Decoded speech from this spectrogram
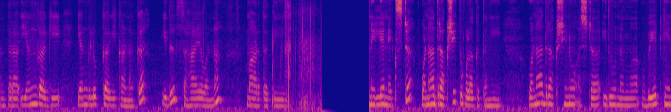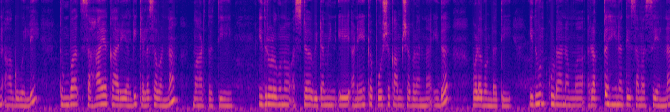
ಒಂಥರ ಯಂಗಾಗಿ ಯಂಗ್ ಲುಕ್ಕಾಗಿ ಕಾಣಕ್ಕೆ ಇದು ಸಹಾಯವನ್ನು ಮಾಡ್ತತಿ. ಇಲ್ಲೇ ನೆಕ್ಸ್ಟ್ ಒಣ ದ್ರಾಕ್ಷಿ ತೊಗೊಳಕತ್ತಾನಿ ಒಣ ದ್ರಾಕ್ಷಿನೂ ಅಷ್ಟ ಇದು ನಮ್ಮ ವೇಟ್ ಗೇನ್ ಆಗುವಲ್ಲಿ ತುಂಬ ಸಹಾಯಕಾರಿಯಾಗಿ ಕೆಲಸವನ್ನು ಮಾಡ್ತತಿ. ಇದರೊಳಗೂ ಅಷ್ಟ ವಿಟಮಿನ್ ಎ ಅನೇಕ ಪೋಷಕಾಂಶಗಳನ್ನು ಇದು ಒಳಗೊಂಡತಿ. ಇದು ಕೂಡ ನಮ್ಮ ರಕ್ತಹೀನತೆ ಸಮಸ್ಯೆಯನ್ನು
